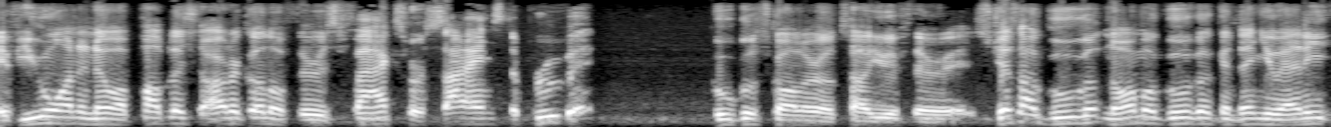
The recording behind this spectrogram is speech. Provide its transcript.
If you want to know a published article, if there's facts or science to prove it, Google Scholar will tell you if there is. Just how Google, normal Google can tell you any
